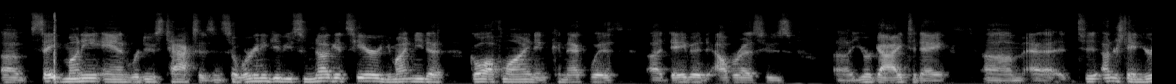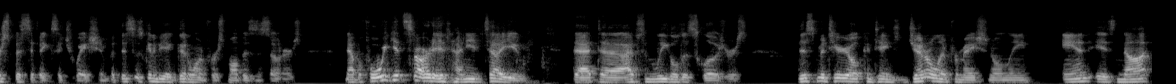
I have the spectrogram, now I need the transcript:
um, save money and reduce taxes. And so we're going to give you some nuggets here. You might need to go offline and connect with uh, David Alvarez, who's uh, your guide today um, uh, to understand your specific situation. But this is going to be a good one for small business owners. Now, before we get started, I need to tell you that uh, I have some legal disclosures. This material contains general information only and is not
